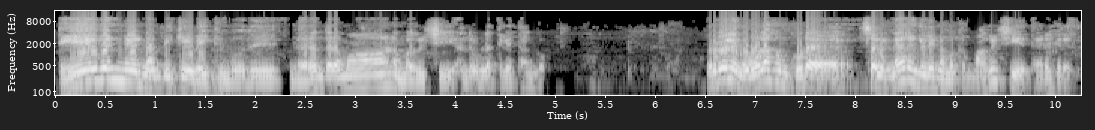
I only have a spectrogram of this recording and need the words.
தேவன் மேல் நம்பிக்கை வைக்கும்போது நிரந்தரமான மகிழ்ச்சி அந்த உள்ளத்திலே தங்கும். ஒருவேளை இந்த உலகம் கூட சில நேரங்களில் நமக்கு மகிழ்ச்சியை தருகிறது.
